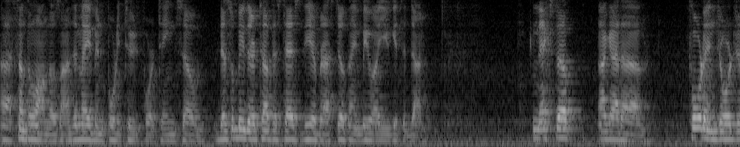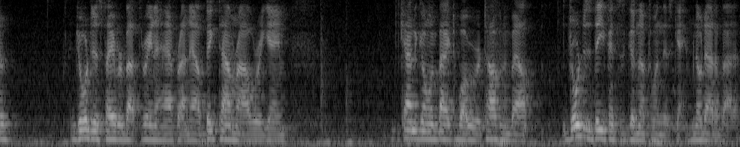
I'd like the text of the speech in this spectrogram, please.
Uh, something along those lines. It may have been 42 to 14. So this will be their toughest test of the year, but I still think BYU gets it done. Next up, I got uh, Florida and Georgia. Georgia is favored by three and a half right now. Big time rivalry game. Kind of going back to what we were talking about. Georgia's defense is good enough to win this game, no doubt about it.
